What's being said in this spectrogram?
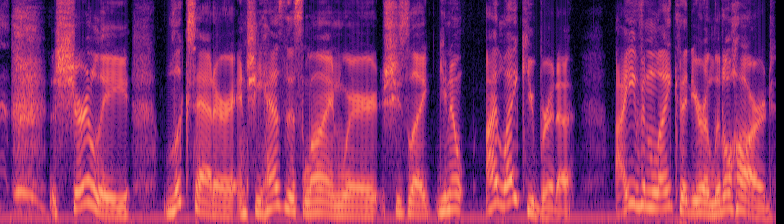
Shirley looks at her and she has this line where she's like, "You know, I like you, Britta. I even like that you're a little hard,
